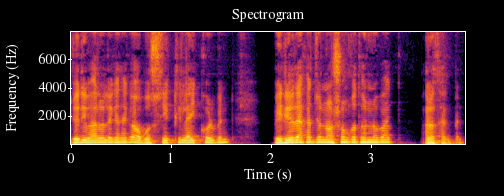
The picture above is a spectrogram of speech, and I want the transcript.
যদি ভালো লেগে থাকে অবশ্যই একটি লাইক করবেন। ভিডিও দেখার জন্য অসংখ্য ধন্যবাদ। ভালো থাকবেন।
